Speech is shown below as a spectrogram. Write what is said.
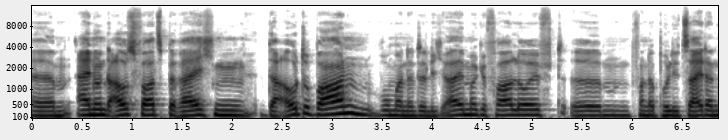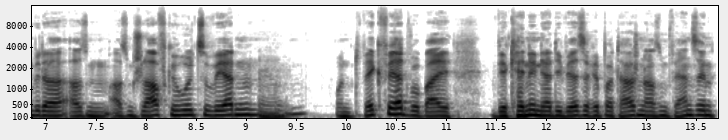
Ähm, Ein- und Ausfahrtsbereichen der Autobahn, wo man natürlich auch immer Gefahr läuft, ähm, von der Polizei dann wieder aus dem, aus dem Schlaf geholt zu werden. Mhm und wegfährt. Wobei wir kennen ja diverse Reportagen aus dem Fernsehen.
